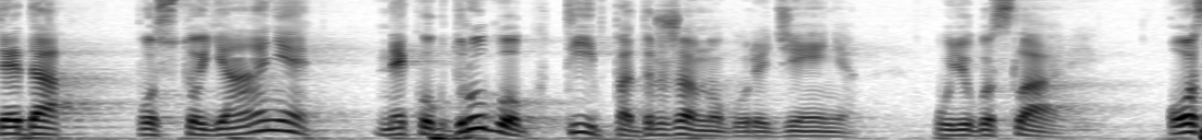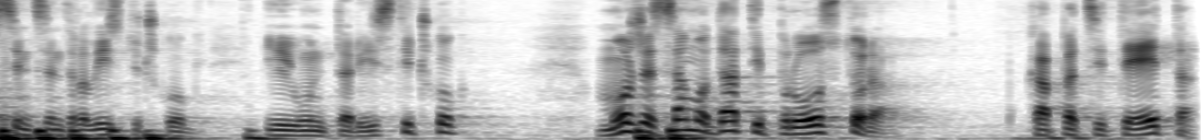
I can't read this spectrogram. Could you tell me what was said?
Te da postojanje nekog drugog tipa državnog uređenja u Jugoslaviji, osim centralističkog i unitarističkog, može samo dati prostora, kapaciteta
